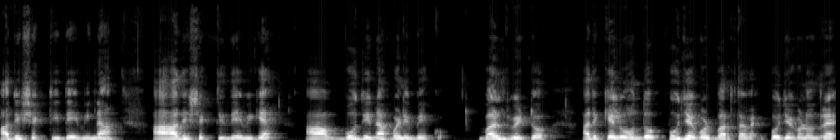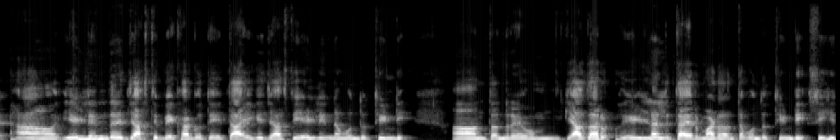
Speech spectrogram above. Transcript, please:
ಆದಿಶಕ್ತಿ ದೇವಿನ, ಆ ಆದಿಶಕ್ತಿ ದೇವಿಗೆ ಆ ಬೂದಿನ ಬಳಿಬೇಕು. ಬಳಿದ್ಬಿಟ್ಟು ಅದಕ್ಕೆ ಕೆಲವೊಂದು ಪೂಜೆಗಳು ಬರ್ತವೆ. ಪೂಜೆಗಳು ಅಂದರೆ ಎಳ್ಳಿಂದ ಜಾಸ್ತಿ ಬೇಕಾಗುತ್ತೆ. ತಾಯಿಗೆ ಜಾಸ್ತಿ ಎಳ್ಳಿನ ಒಂದು ತಿಂಡಿ. ಅಂತಂದರೆ ಯಾವ್ದಾದ್ರು ಎಳ್ಳಿನಲ್ಲಿ ತಯಾರು ಮಾಡಿದಂಥ ಒಂದು ತಿಂಡಿ, ಸಿಹಿ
